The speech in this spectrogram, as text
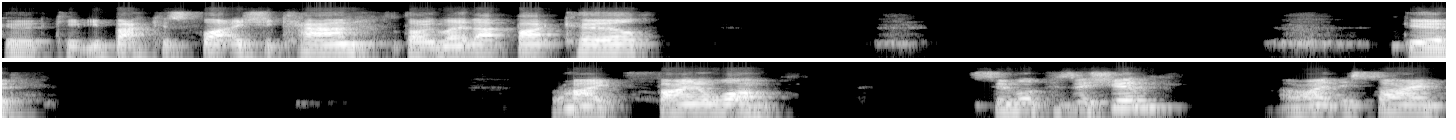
Good. Keep your back as flat as you can. Don't let that back curl. Good. Right, final one. Similar position. All right, this time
